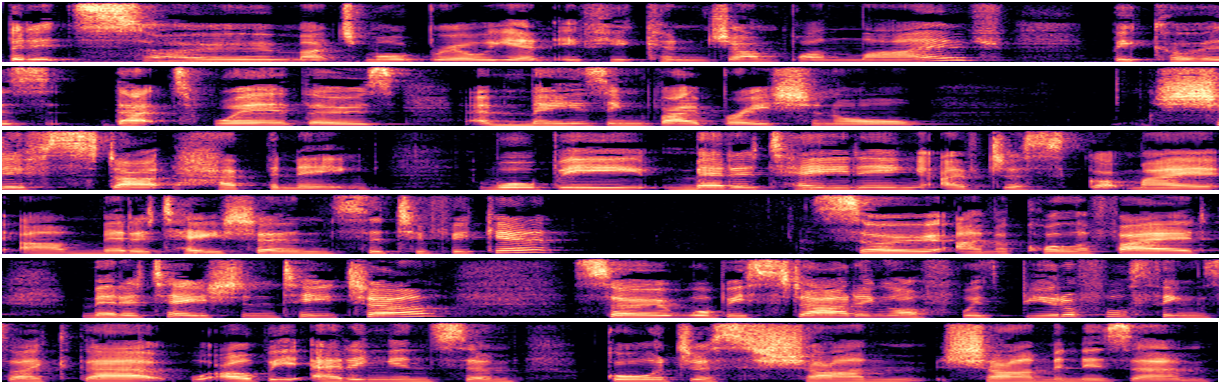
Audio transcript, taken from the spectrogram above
but it's so much more brilliant if you can jump on live because that's where those amazing vibrational shifts start happening. We'll be meditating. I've just got my um, meditation certificate. So I'm a qualified meditation teacher. So we'll be starting off with beautiful things like that. I'll be adding in some gorgeous shaman, shamanism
